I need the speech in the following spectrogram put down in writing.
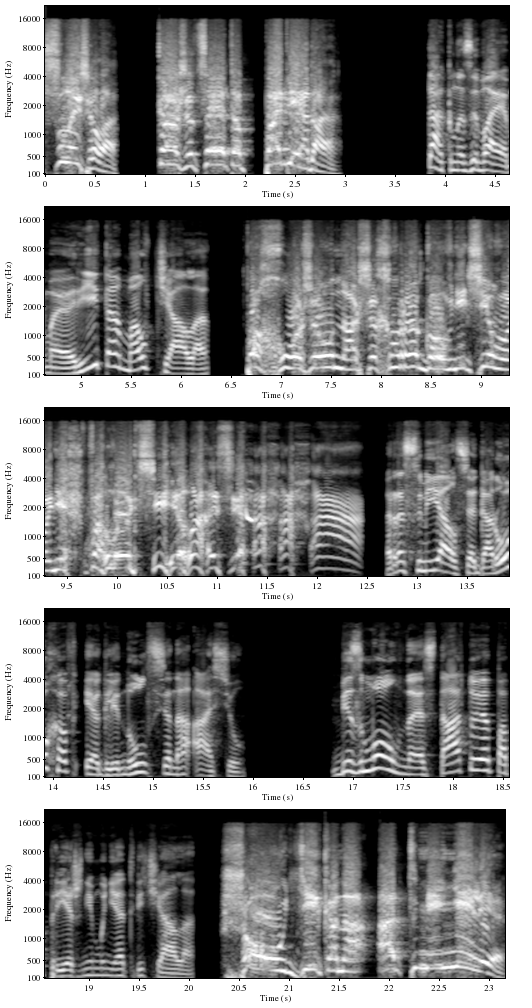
Слышала? Кажется, это победа!» Так называемая Рита молчала. Похоже, у наших врагов ничего не получилось. Рассмеялся Горохов и оглянулся на Асю. Безмолвная статуя по-прежнему не отвечала. «Шоу Дикона отменили!»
